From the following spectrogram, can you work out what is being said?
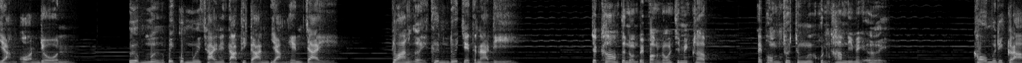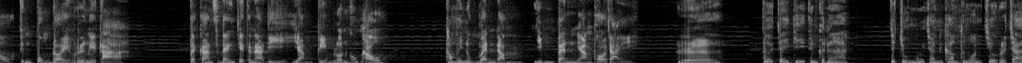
อย่างอ่อนโยน เอื้อมมือไปกุมมือชายในตาพิการอย่างเห็นใจ พลางเอ่ยขึ้นด้วยเจตนาดี จะข้ามถนนไปฝั่งโน้นใช่ไหมครับ ให้ผมช่วยจุงมือคุณข้ามดีไหมเอ่ย เขาไม่ได้กล่าวถึงปมด้อยเรื่องในตา แต่การแสดงเจตนาดีอย่างเปี่ยมล้นของเขาทำให้หนุ่มแว่นดำยิ้มแป้นอย่างพอใจ เหรอ เธอใจดีถึงขนาด จะจูงมือฉันข้ามถนนเจียวหรือจ๊ะ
